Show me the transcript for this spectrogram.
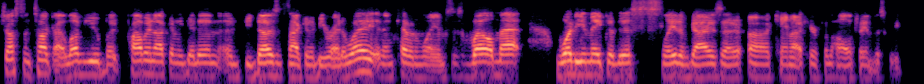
Justin Tuck, I love you, but probably not going to get in. And if he does, it's not going to be right away. And then Kevin Williams as well. Matt, what do you make of this slate of guys that uh, came out here for the Hall of Fame this week?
